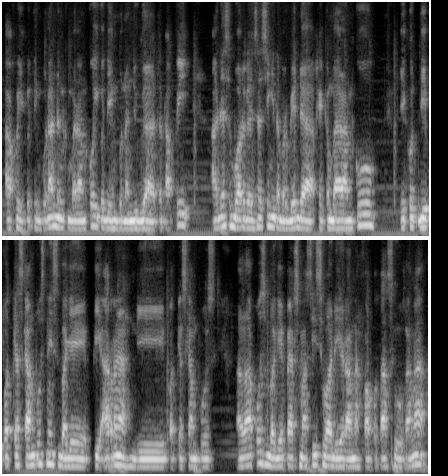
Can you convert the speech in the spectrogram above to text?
aku ikut himpunan dan kembaranku ikut di himpunan juga. Tetapi ada sebuah organisasi yang kita berbeda. Kayak kembaranku ikut di podcast kampus nih sebagai PR-nya di podcast kampus. Lalu aku sebagai pers mahasiswa di ranah fakultasku. Karena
